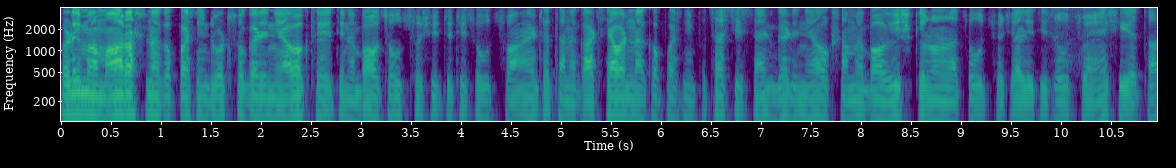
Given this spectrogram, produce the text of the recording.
કડીમાં મહારાષ્ટ્રના કપાસની દોઢસો ગાડીની આવક થઈ હતી અને ભાવ ચૌદસો સિત્તેરથી ચૌદસો આઠ હતા અને કાઠિયાવાડના કપાસની પચાસથી સાઠ ગાડીની આવક સામે ભાવ વીસ કિલોના ચૌદસો ચાલીસથી ચૌદસો એંશી હતા.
